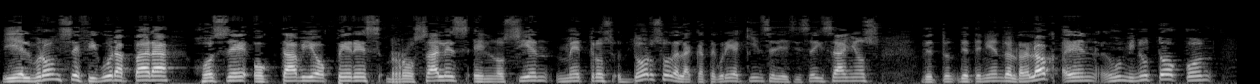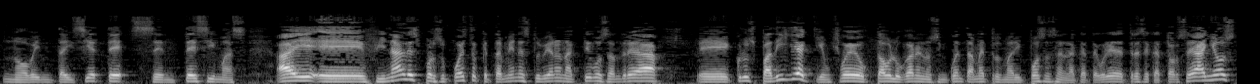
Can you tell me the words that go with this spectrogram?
Y el bronce figura para José Octavio Pérez Rosales en los 100 metros dorso de la categoría 15-16 años deteniendo el reloj en un minuto con 97 centésimas. Hay eh, finales, por supuesto, que también estuvieron activos Andrea eh, Cruz Padilla, quien fue octavo lugar en los 50 metros mariposas en la categoría de 13-14 años.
